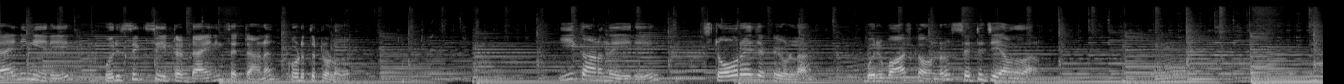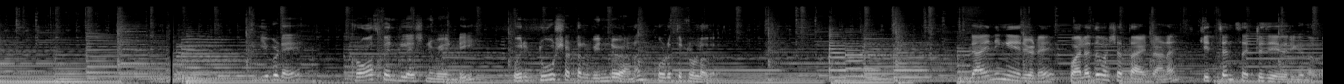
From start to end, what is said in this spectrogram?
ഡൈനിങ് ഏരിയയിൽ ഒരു സിക്സ് സീറ്റർ ഡൈനിങ് സെറ്റാണ് കൊടുത്തിട്ടുള്ളത്. ഈ കാണുന്ന ഏരിയയിൽ സ്റ്റോറേജ് ഒക്കെയുള്ള ഒരു വാഷ് കൗണ്ടർ സെറ്റ് ചെയ്യാവുന്നതാണ്. ഇവിടെ ക്രോസ് വെന്റിലേഷന് വേണ്ടി ഒരു ടു ഷട്ടർ വിൻഡോ ആണ് കൊടുത്തിട്ടുള്ളത്. ഡൈനിങ് ഏരിയയുടെ വലതുവശത്തായിട്ടാണ് കിച്ചൺ സെറ്റ് ചെയ്തിരിക്കുന്നത്.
